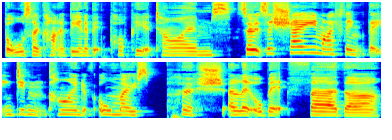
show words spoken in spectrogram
but also kind of being a bit poppy at times. So it's a shame I think that he didn't kind of almost push a little bit further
